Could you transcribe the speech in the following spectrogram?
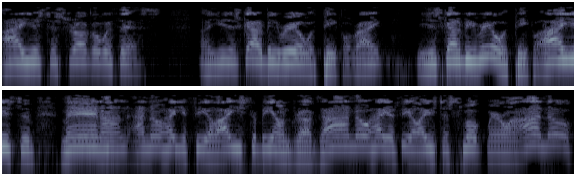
I used to struggle with this. Uh, you just got to be real with people, right? You just got to be real with people. I used to, man, I, I know how you feel. I used to be on drugs. I know how you feel. I used to smoke marijuana. I know,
